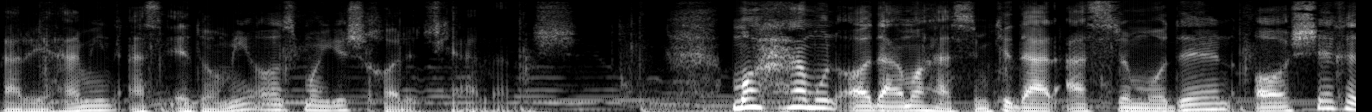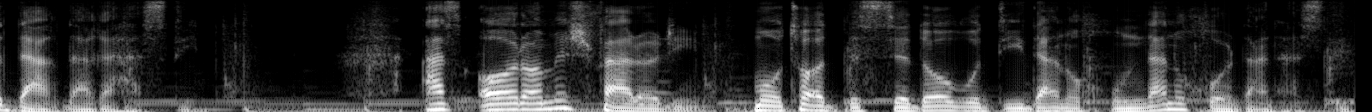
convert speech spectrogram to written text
برای همین از ادامه آزمایش خارج کردنش. ما همون آدما هستیم که در عصر مدرن عاشق دغدغه هستیم. از آرامش فراریم. معتاد به صدا و دیدن و خوندن و خوردن هستیم.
